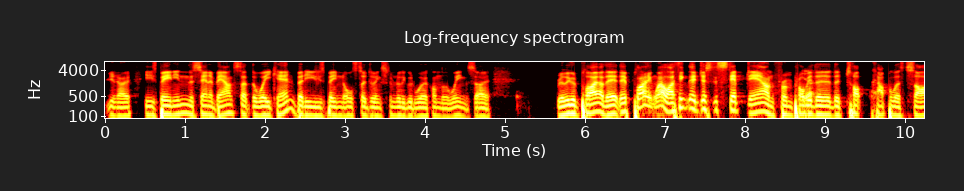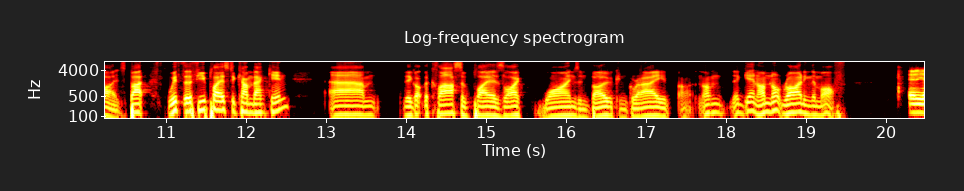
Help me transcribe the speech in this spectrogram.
You know, he's been in the centre bounce at the weekend, but he's been also doing some really good work on the wing. So, really good player. They're they're playing well. I think they're just a step down from probably yeah. the the top couple of sides, but with a few players to come back in. Um, they've got the class of players like Wines and Boak and Gray. I'm again, I'm not writing them off. Any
